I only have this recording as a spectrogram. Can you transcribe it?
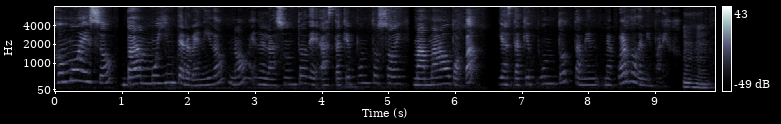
¿Cómo eso va muy intervenido, ¿no? En el asunto de hasta qué punto soy mamá o papá y hasta qué punto también me acuerdo de mi pareja. ¿no?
